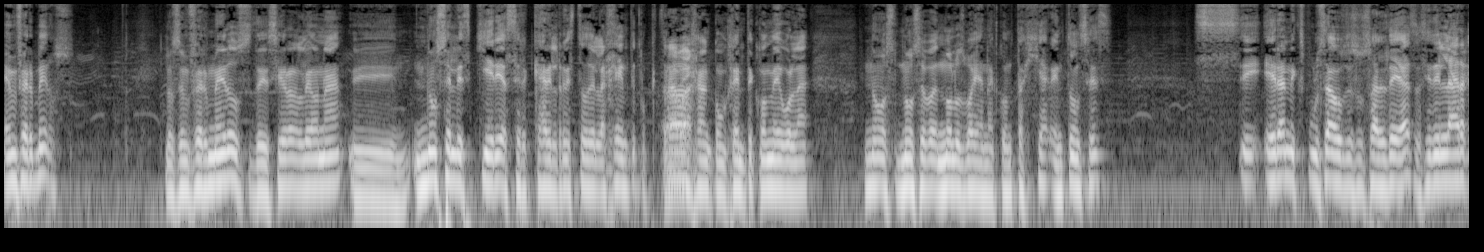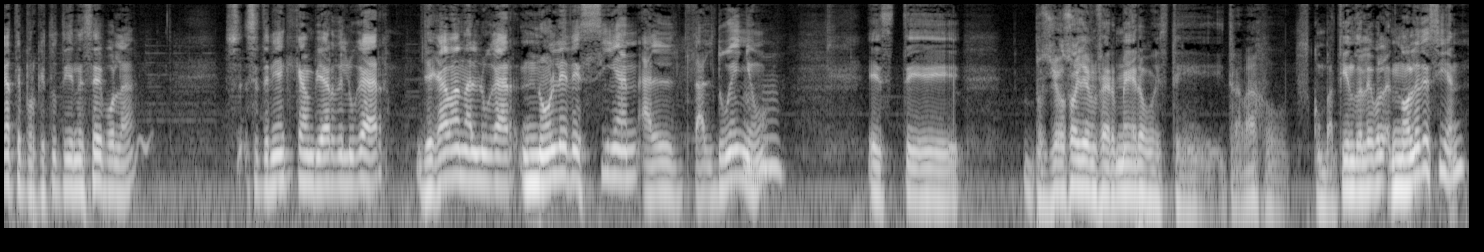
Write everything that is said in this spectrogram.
enfermeros. Los enfermeros de Sierra Leona eh, no se les quiere acercar el resto de la gente porque trabajan con gente con ébola, no, no, se va- no los vayan a contagiar. Entonces, se- eran expulsados de sus aldeas, así de lárgate porque tú tienes ébola. Se, se tenían que cambiar de lugar, llegaban al lugar, no le decían al, al dueño, este, pues yo soy enfermero, este, y trabajo pues, combatiendo el ébola, no le decían,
